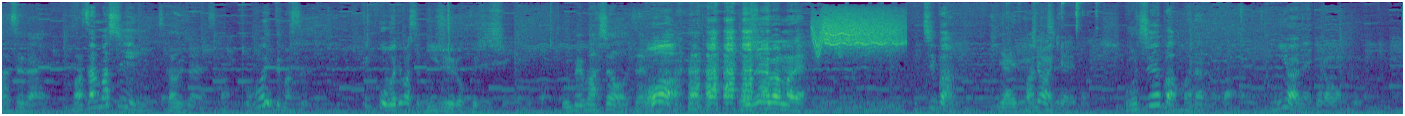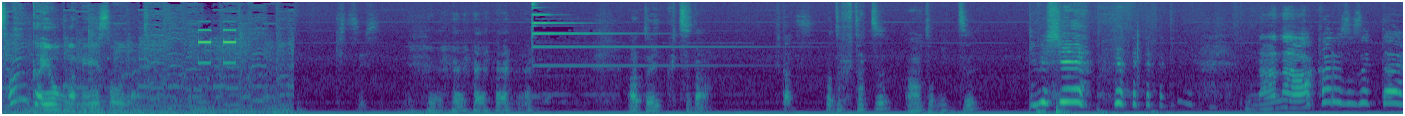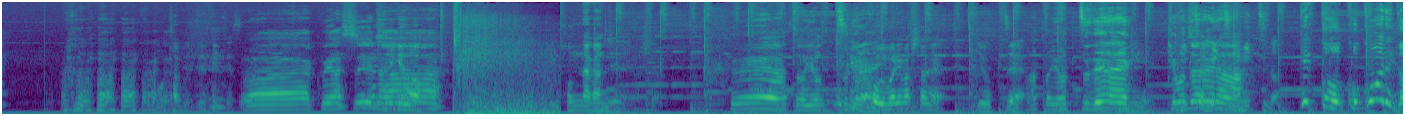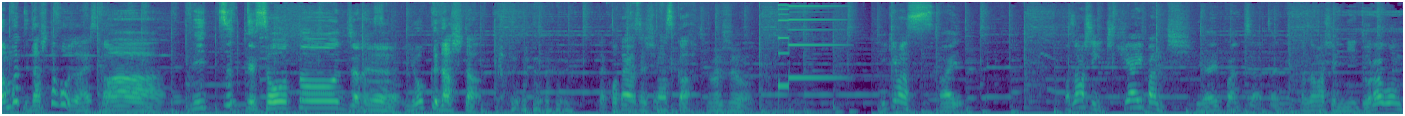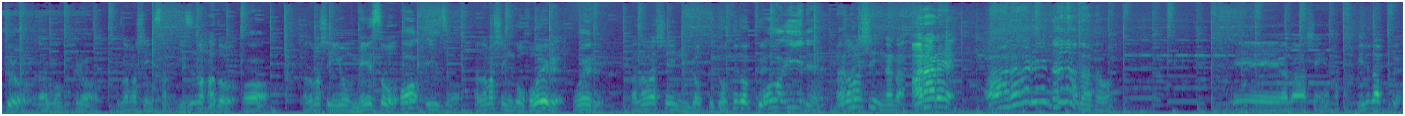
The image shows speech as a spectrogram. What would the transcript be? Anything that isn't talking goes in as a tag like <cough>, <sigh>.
3世代。技マシーン使うじゃないですか。覚えてます？結構覚えてます？よ26自信とか。埋めましょう全部。お50番まで。1番気合パン1番は気合パン50番まであるのか。チ2はねドラゴンクロー3か4が瞑想じゃないですか。きついっす <laughs> あといくつだ？2あと2つ？ああと3つ？つ厳しい。<laughs> 7わかるぞ絶対もう多分出てきてうわー悔しいな悔しいけど。こんな感じになりましくーあと4たつぐらい。結構埋まりましたね。4つ。あと4つ出ない。うん。気持ち悪いな。3つだ3つだ。結構ここまで頑張って出した方じゃないですか。まあ3つって相当じゃないですうん。よく出した。<laughs> じゃあ答え合わせしますか。かしましょいきます。うはい技マシン1気合パンチ気合パンチ当たる技マシン2ドラゴンクロードラゴンクロ技マシン3水の波動ーお技マシン4瞑想おいいぞ技マシン5吠える吠える技マシン6毒毒おいいね技マシン7あられあられ7なのえー、技マシン8ビルドアップ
